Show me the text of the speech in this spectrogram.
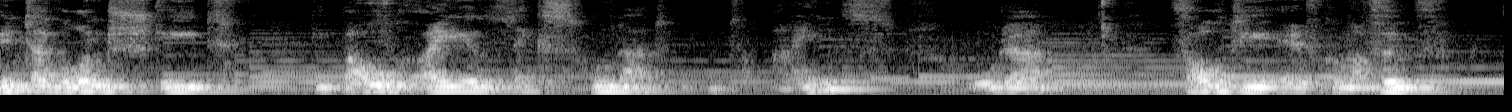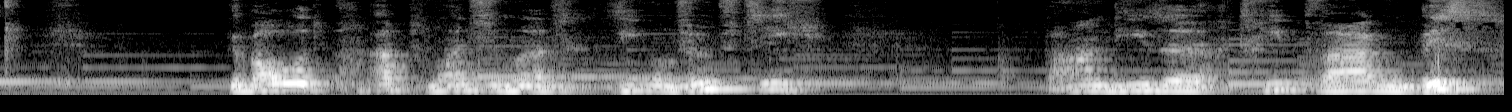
Hintergrund steht die Baureihe 601 oder VT 11,5. Gebaut ab 1957 waren diese Triebwagen bis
